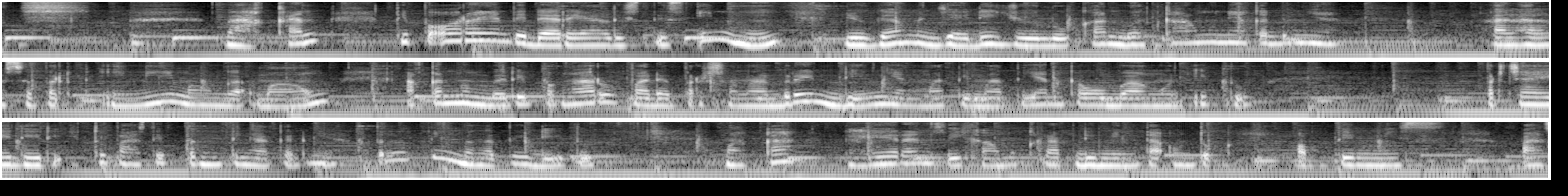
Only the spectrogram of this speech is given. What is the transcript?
Bahkan tipe orang yang tidak realistis ini juga menjadi julukan buat kamu nih akademia Hal-hal seperti ini mau nggak mau akan memberi pengaruh pada personal branding yang mati-matian kamu bangun itu. Percaya diri itu pasti penting akademia, penting banget ide itu. Maka gak heran sih kamu kerap diminta untuk optimis pas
